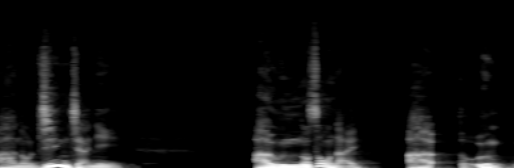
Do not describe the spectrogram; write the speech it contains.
あの、神社に、あうんの像ない？あとうん。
